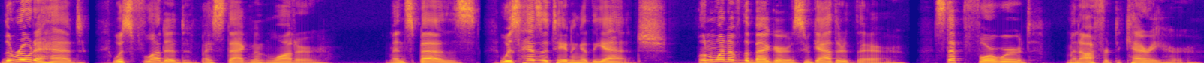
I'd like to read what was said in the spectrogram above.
The road ahead was flooded by stagnant water, and Spes was hesitating at the edge when one of the beggars who gathered there stepped forward and offered to carry her.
